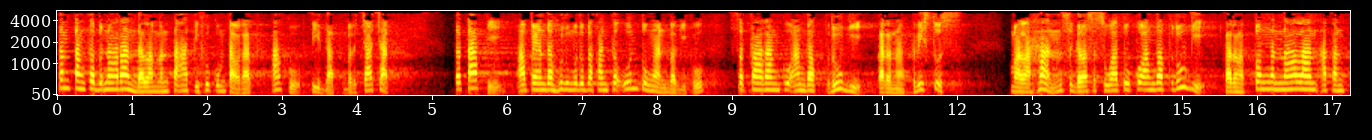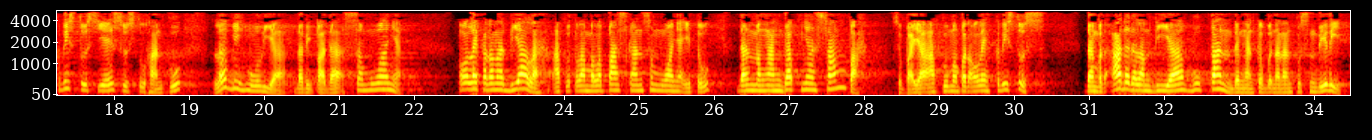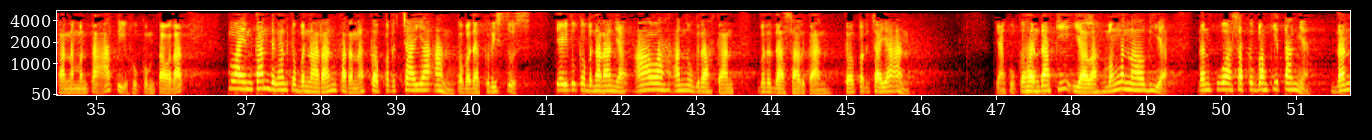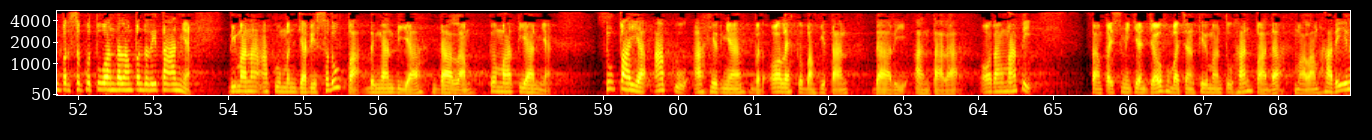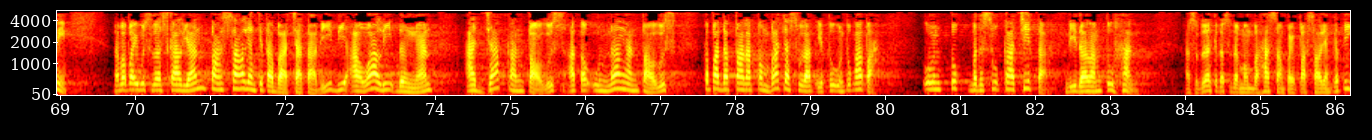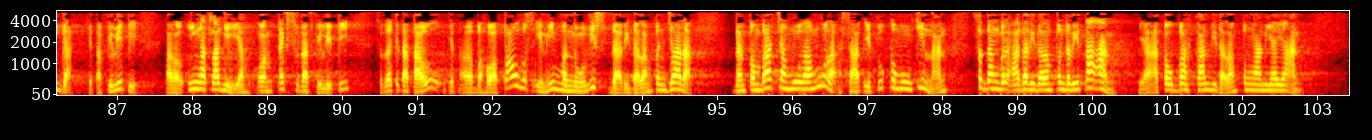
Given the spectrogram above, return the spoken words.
Tentang kebenaran dalam mentaati hukum Taurat, aku tidak bercacat. Tetapi, apa yang dahulu merupakan keuntungan bagiku, sekarang kuanggap rugi karena Kristus. Malahan segala sesuatu kuanggap rugi karena pengenalan akan Kristus Yesus Tuhanku lebih mulia daripada semuanya. Oleh karena dialah aku telah melepaskan semuanya itu dan menganggapnya sampah supaya aku memperoleh Kristus dan berada dalam dia bukan dengan kebenaranku sendiri karena mentaati hukum Taurat melainkan dengan kebenaran karena kepercayaan kepada Kristus, yaitu kebenaran yang Allah anugerahkan berdasarkan kepercayaan. Yang ku kehendaki ialah mengenal dia dan kuasa kebangkitannya dan persekutuan dalam penderitaannya, di mana aku menjadi serupa dengan dia dalam kematiannya, supaya aku akhirnya beroleh kebangkitan dari antara orang mati. Sampai semikian jauh pembacaan firman Tuhan pada malam hari ini. Nah Bapak Ibu Saudara sekalian, pasal yang kita baca tadi diawali dengan ajakan Paulus atau undangan Paulus kepada para pembaca surat itu untuk apa? Untuk bersuka cita di dalam Tuhan. Nah saudara kita sudah membahas sampai pasal yang ketiga, kita Filipi. Kalau ingat lagi ya konteks surat Filipi, saudara kita tahu bahwa Paulus ini menulis dari dalam penjara. Dan pembaca mula-mula saat itu kemungkinan sedang berada di dalam penderitaan ya atau bahkan di dalam penganiayaan.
